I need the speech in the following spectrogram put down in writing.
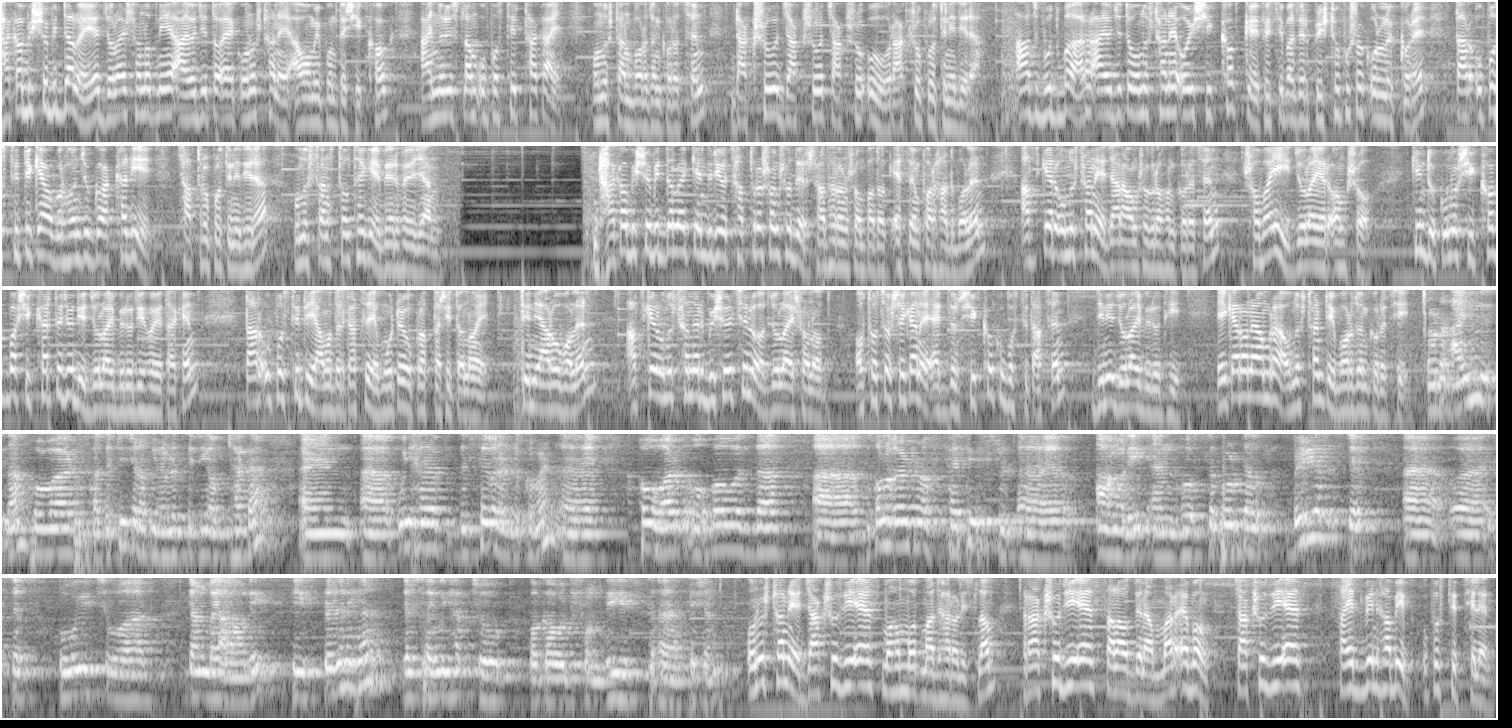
ঢাকা বিশ্ববিদ্যালয়ে জুলাই সনদ নিয়ে আয়োজিত এক অনুষ্ঠানে আওয়ামীপন্থী শিক্ষক আইনুল ইসলাম উপস্থিত থাকায় অনুষ্ঠান বর্জন করেছেন ডাকসু, জাকসু, চাকসু ও রাকসু প্রতিনিধিরা। আজ বুধবার আয়োজিত অনুষ্ঠানে ওই শিক্ষককে ফেসিবাদের পৃষ্ঠপোষক উল্লেখ করে তার উপস্থিতিকে অগ্রহণযোগ্য আখ্যা দিয়ে ছাত্র প্রতিনিধিরা অনুষ্ঠানস্থল থেকে বের হয়ে যান। ঢাকা বিশ্ববিদ্যালয় কেন্দ্রীয় ছাত্র সংসদের সাধারণ সম্পাদক এস এম ফরহাদ বলেন আজকের অনুষ্ঠানে যারা অংশগ্রহণ করেছেন সবাই জুলাইয়ের অংশ। কিন্তু কোনো শিক্ষক বা শিক্ষার্থী যদি জুলাই বিরোধী হয়ে থাকেন তার উপস্থিতি আমাদের কাছে মোটেও প্রত্যাশিত নয়। তিনি আরও বলেন আজকের অনুষ্ঠানের বিষয় ছিল জুলাই সনদ অথচ সেখানে একজন শিক্ষক উপস্থিত আছেন যিনি জুলাই বিরোধী। এই কারণে আমরা অনুষ্ঠানটি বর্জন করেছি। Dr. Ainul Islam, who were uh, uh, we have the several document uh, who, were, who was the, uh, the collaborator of fascist uh, Army and who support the various step, uh, uh, steps which were done by Army He is present here, that's why we have to walk out from this uh, session. অনুষ্ঠানে JAKSU GS Mohammad Mazharul Islam RAKSU GS Salauddin Ammar এবং CHAKSU GS Saeed bin Habib উপস্থিত ছিলেন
